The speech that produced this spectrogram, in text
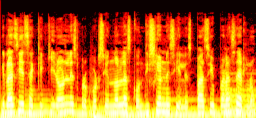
gracias a que Quirón les proporcionó las condiciones y el espacio para hacerlo.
